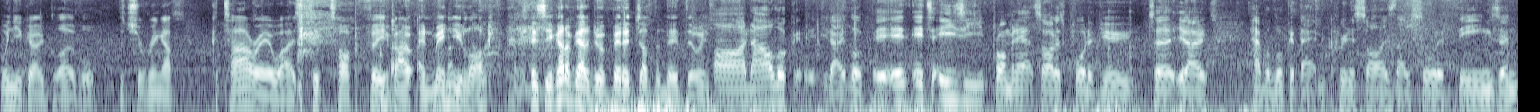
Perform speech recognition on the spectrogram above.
when you go global, that you ring up Qatar Airways, TikTok, Vivo, and Menulog, because you've got to be able to do a better job than they're doing. Oh no! Look, you know, look, it, it's easy from an outsider's point of view to you know have a look at that and criticise those sort of things, and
